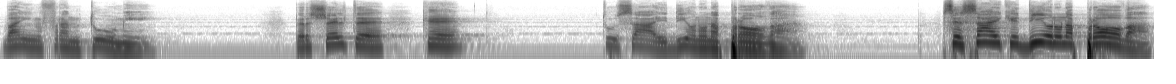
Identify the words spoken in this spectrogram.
va in frantumi per scelte che tu sai Dio non approva. Se sai che Dio non approva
